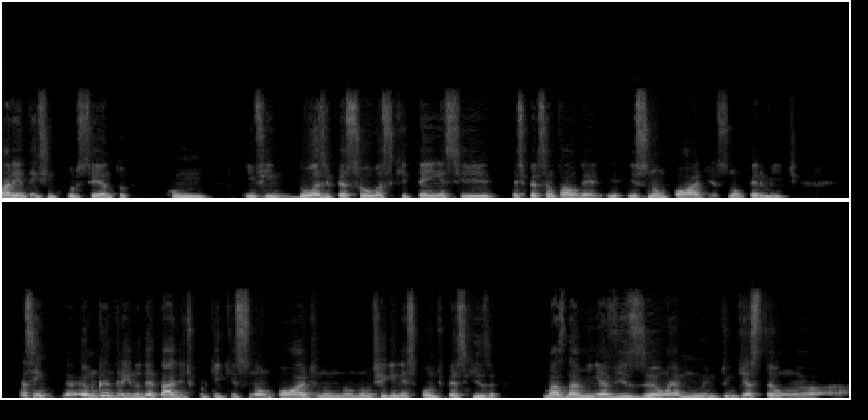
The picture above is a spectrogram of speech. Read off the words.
45% com, enfim, 12 pessoas que têm esse, esse percentual dele. Isso não pode, isso não permite. Assim, eu nunca entrei no detalhe de por que, que isso não pode, não, não, não cheguei nesse ponto de pesquisa, mas na minha visão é muito em questão a,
